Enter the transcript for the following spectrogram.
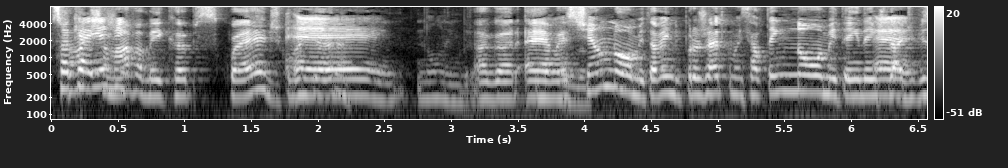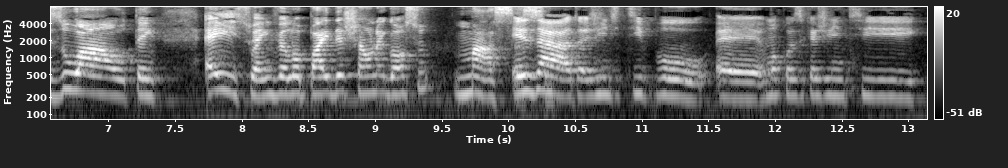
Só que aí a gente chamava Makeup Squad? Como é, que era? é, não lembro. Agora, é, Não mas lembro. tinha nome, tá vendo? O projeto comercial tem nome, tem identidade É. visual, tem. É isso, é envelopar e deixar um negócio massa. assim. Exato, a gente, tipo, é uma coisa que a gente.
